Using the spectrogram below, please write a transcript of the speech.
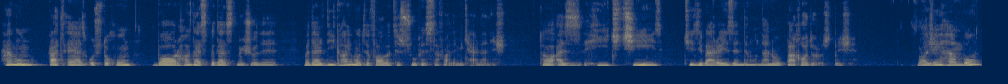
همون قطعه از استخون بارها دست به دست می شده و در های متفاوت سوپ استفاده می کردنش تا از هیچ چیز چیزی برای زنده موندن و بقا درست بشه. واژه همبون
